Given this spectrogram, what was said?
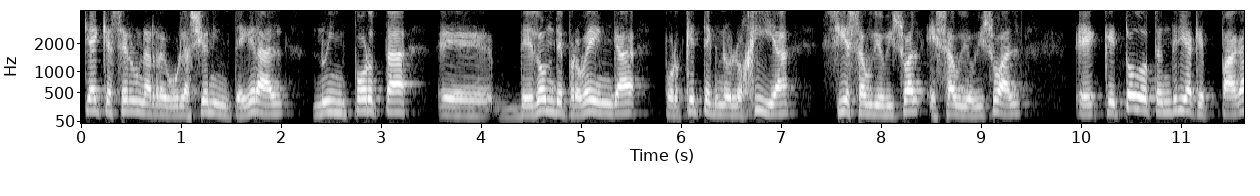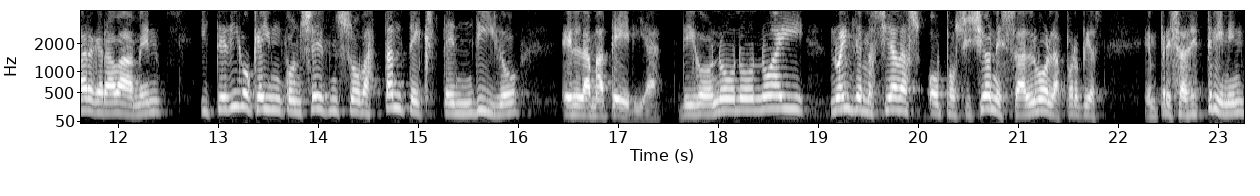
que hay que hacer una regulación integral, no importa eh, de dónde provenga, por qué tecnología, si es audiovisual, es audiovisual, eh, que todo tendría que pagar gravamen, y te digo que hay un consenso bastante extendido en la materia. Digo, no, no, no hay, no hay demasiadas oposiciones, salvo las propias empresas de streaming,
